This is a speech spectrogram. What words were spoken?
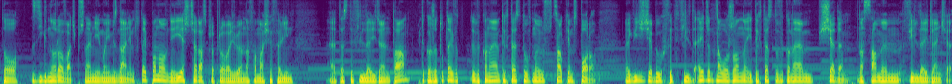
to zignorować, przynajmniej moim zdaniem. Tutaj ponownie jeszcze raz przeprowadziłem na Famasie Felin testy Field Agenta, tylko że tutaj wy wykonałem tych testów no już całkiem sporo. Jak widzicie, był chwyt Field Agent nałożony i tych testów wykonałem 7 na samym Field Agencie.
